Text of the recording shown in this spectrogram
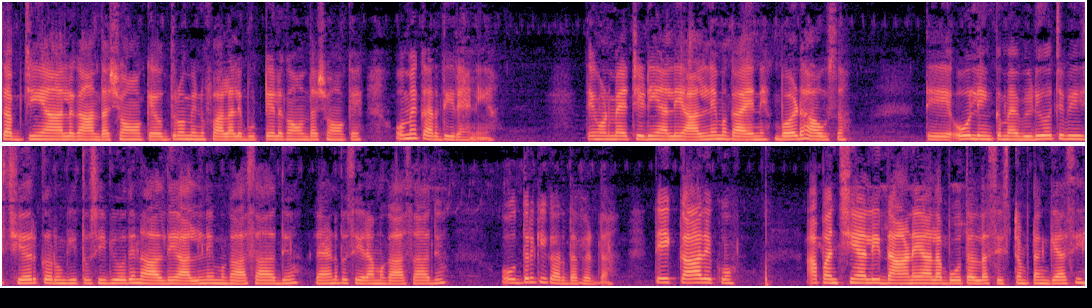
ਸਬਜ਼ੀਆਂ ਲਗਾਉਣ ਦਾ ਸ਼ੌਂਕ ਹੈ, ਉਧਰੋਂ ਮੈਨੂੰ ਫਲ ਵਾਲੇ ਬੂਟੇ ਲਗਾਉਣ ਦਾ ਸ਼ੌਂਕ ਹੈ, ਉਹ ਮੈਂ ਕਰਦੀ ਰਹਿਣੀ ਆ ਤੇ ਹੁਣ ਮੈਂ ਚਿੜੀਆਂ ਲਈ ਆਲਣੇ ਮੰਗਾਏ ਨੇ ਬਰਡ ਹਾਊਸ ਤੇ ਉਹ ਲਿੰਕ ਮੈਂ ਵੀਡੀਓ 'ਚ ਵੀ ਸ਼ੇਅਰ ਕਰੂੰਗੀ, ਤੁਸੀਂ ਵੀ ਉਹਦੇ ਨਾਲ ਦੇ ਆਲਣੇ ਮੰਗਾ ਸਕਦੇ ਹੋ, ਰਹਿਣ ਬਸੇਰਾ ਮੰਗਾ ਸਕਦੇ ਹੋ। ਉਹ ਉਧਰ ਕੀ ਕਰਦਾ ਫਿਰਦਾ? ਤੇ ਇੱਕ ਆ ਦੇਖੋ ਆ ਪੰਛੀਆਂ ਲਈ ਦਾਣੇ ਵਾਲਾ ਬੋਤਲ ਦਾ ਸਿਸਟਮ ਟੰਗਿਆ ਸੀ।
